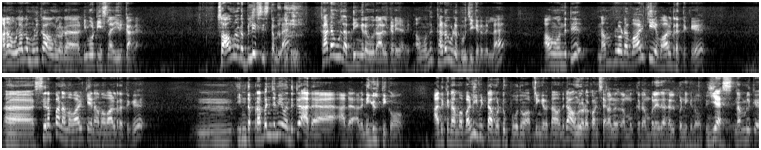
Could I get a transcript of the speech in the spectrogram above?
ஆனால் உலகம் முழுக்க அவங்களோட டிவோட்டிஸ்லாம் இருக்காங்க. ஸோ அவங்களோட பிலீஃப் சிஸ்டமில் கடவுள் அப்படிங்கிற ஒரு ஆள் கிடையாது. அவங்க வந்து கடவுளை பூஜிக்கிறது இல்லை அவங்க வந்துட்டு நம்மளோட வாழ்க்கையை வாழ்கிறதுக்கு சிறப்பாக நம்ம வாழ்க்கையை நாம் வாழ்கிறதுக்கு இந்த பிரபஞ்சமே வந்துட்டு அதை அதை அதை நிகழ்த்திக்கும். அதுக்கு நம்ம வழி விட்டால் மட்டும் போதும் அப்படிங்கிறது தான் வந்துட்டு அவங்களோட கான்செப்ட் நமக்கு நம்மளே தான் ஹெல்ப் பண்ணிக்கணும் எஸ் நம்மளுக்கு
